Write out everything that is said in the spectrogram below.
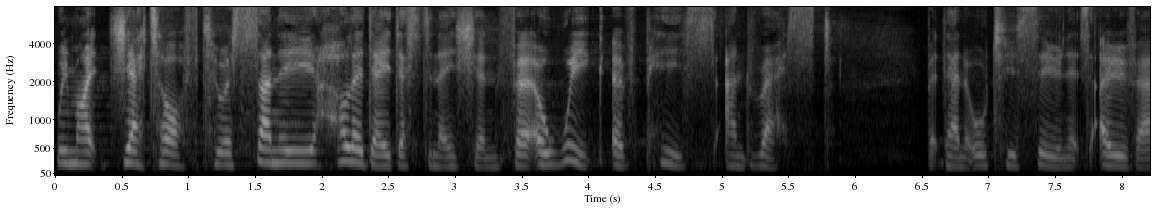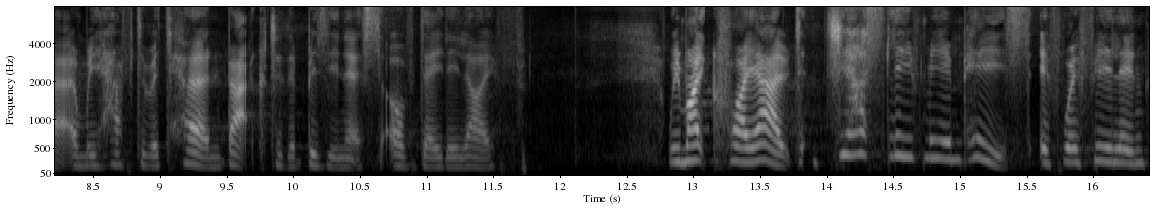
We might jet off to a sunny holiday destination for a week of peace and rest. But then all too soon it's over and we have to return back to the busyness of daily life. We might cry out, just leave me in peace, if we're feeling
